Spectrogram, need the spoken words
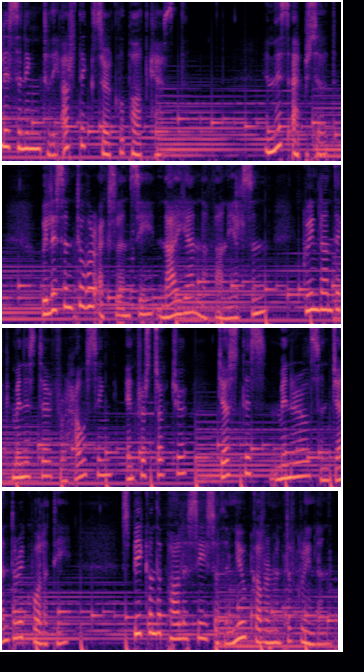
listening to the Arctic Circle podcast. In this episode, we listen to Her Excellency Naaja Nathanielsen, Greenlandic Minister for Housing, Infrastructure, Justice, Minerals and Gender Equality, speak on the policies of the new government of Greenland.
